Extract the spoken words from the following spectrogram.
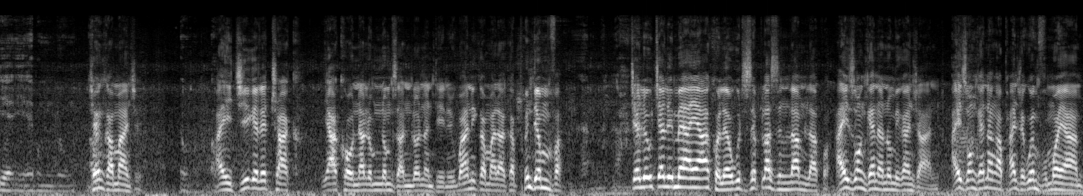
Ye- yebo mlungu. Njengamanje Awu, awu. ayijike le truck yakho nalomnomzana lona ndini. Ubani igama lakhe? Aphinde emva. Tshele utshele imeya yakho leyo ukuthi seplazini lami lapho. Ayizongena noma ikanjani. Ayizongena ngaphandle kwemvumo yami.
